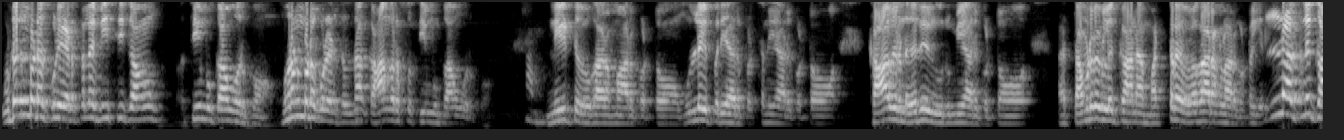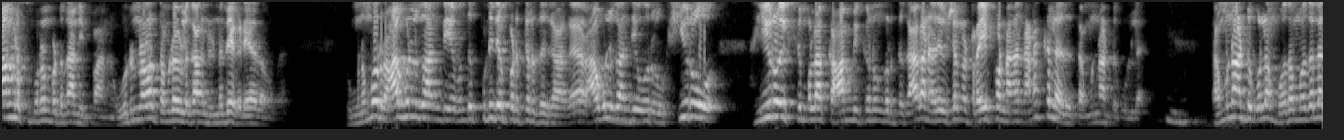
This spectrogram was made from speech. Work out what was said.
உடன்படக்கூடிய இடத்துல விசிகாவும் திமுகவும் இருக்கும். முரண்படக்கூடிய இடத்துல தான் காங்கிரஸும் திமுகவும் இருக்கும். நீட்டு விவகாரமா இருக்கட்டும் முல்லை பெரியார் பிரச்சனையா இருக்கட்டும் காவிரி நதிநீர் உரிமையா இருக்கட்டும் தமிழர்களுக்கான மற்ற விவகாரங்களா இருக்கட்டும் எல்லாத்துலயும் காங்கிரஸ் முரண்பட்டு தான் நிற்பாங்க ஒரு நாளும் தமிழர்களுக்காக நின்னதே கிடையாது அவங்க. இவங்க நம்ம ராகுல் காந்தியை வந்து புனிதப்படுத்துறதுக்காக ராகுல் காந்தியை ஒரு ஹீரோ ஹீரோயிக் சிம்பிளா காமிக்கணுங்கிறதுக்காக நிறைய விஷயங்கள் ட்ரை பண்ணாங்க. நடக்கல அது தமிழ்நாட்டுக்குள்ள. தமிழ்நாட்டுக்குள்ள முத முதல்ல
